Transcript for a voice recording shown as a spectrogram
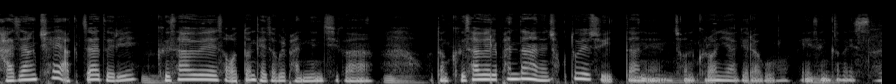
가장 최약자들이 음. 그 사회에서 어떤 대접을 받는지가 음. 어떤 그 사회를 판단하는 척도일 수 있다는 음. 저는 그런 이야기라고 예, 생각을 했어요.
